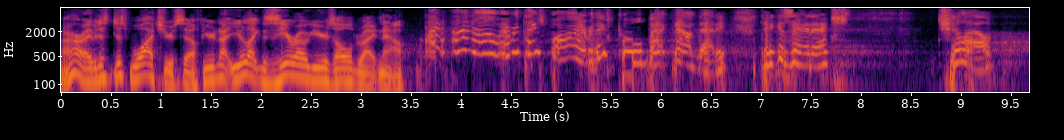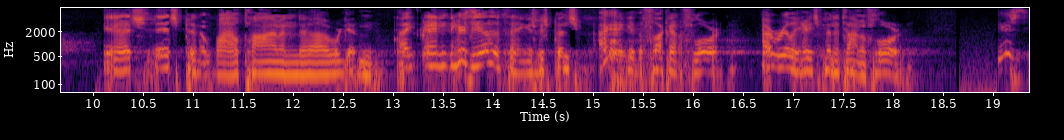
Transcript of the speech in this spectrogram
All right, just just watch yourself. You're not you're like 0 years old right now. I, I know everything's fine. Everything's cool. Back down, Daddy. Take a Xanax. Chill out. Yeah, it's it's been a wild time, and uh, we're getting. I, and here's the other thing: is we spend. I gotta get the fuck out of Florida. I really hate spending time in Florida. Here's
